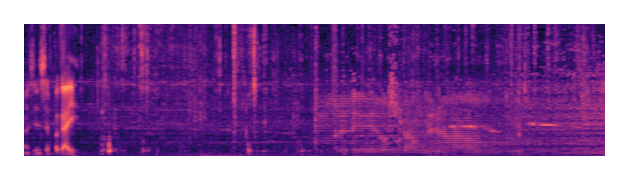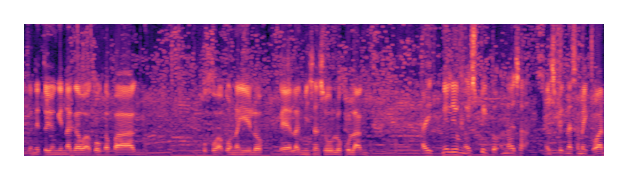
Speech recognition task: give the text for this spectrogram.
Asin sa pagay. Ganito yung ginagawa ko kapag kukuha ko ng yelo. Kaya lang minsan solo ko lang. Ay, nil yung ice pick to. Nasa, ice pick nasa may kuan.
